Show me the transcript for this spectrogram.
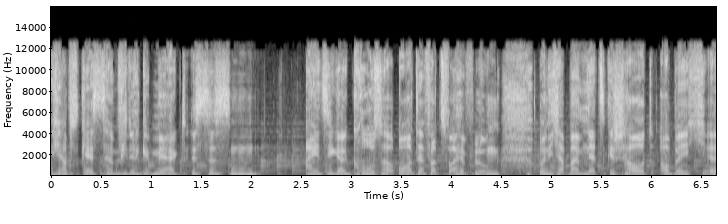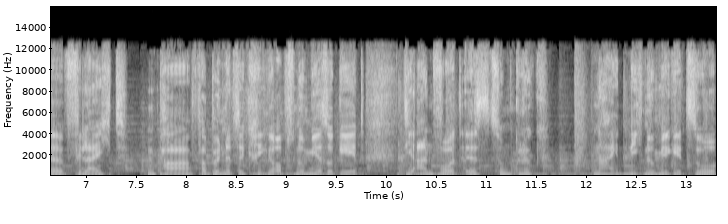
ich habe es gestern wieder gemerkt, ist es ein einziger großer Ort der Verzweiflung. Und ich habe mal im Netz geschaut, ob ich äh, vielleicht ein paar Verbündete kriege, ob es nur mir so geht. Die Antwort ist zum Glück Nein, nicht nur mir geht's so.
